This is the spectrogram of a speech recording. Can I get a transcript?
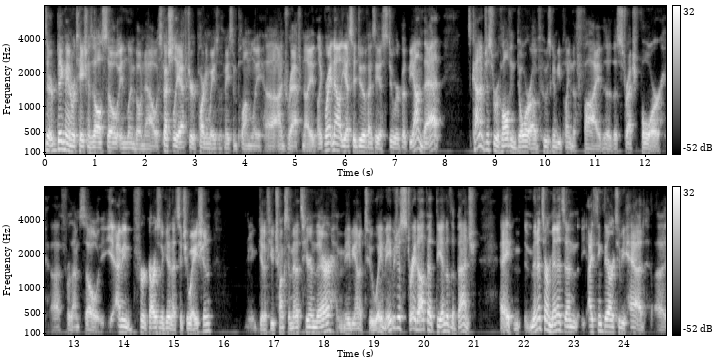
their big man rotation is also in limbo now, especially after parting ways with Mason Plumlee uh, on draft night. Like right now, yes, they do have Isaiah Stewart, but beyond that, it's kind of just a revolving door of who's going to be playing the five, the, the stretch four uh, for them. So, yeah, I mean, for Garza to get in that situation, get a few chunks of minutes here and there, maybe on a two way, maybe just straight up at the end of the bench hey, minutes are minutes, and I think they are to be had uh,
